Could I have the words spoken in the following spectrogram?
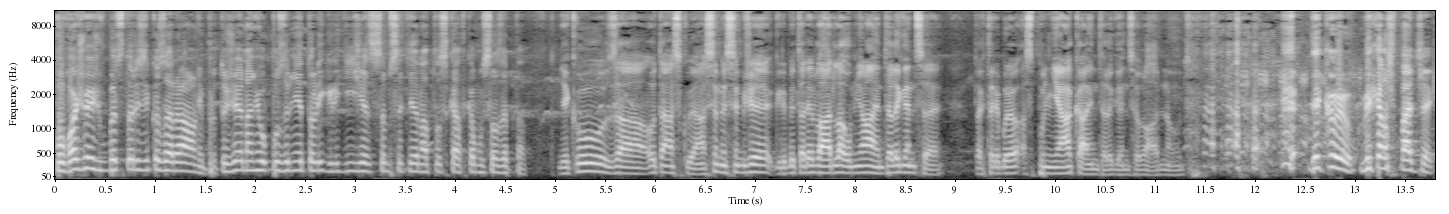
považuješ vůbec to riziko za reálný, protože na něho upozorně tolik lidí, že jsem se tě na to zkrátka musel zeptat. Děkuji za otázku. Já si myslím, že kdyby tady vládla umělá inteligence, tak tady bude aspoň nějaká inteligence vládnout. Děkuji. Michal Špaček.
